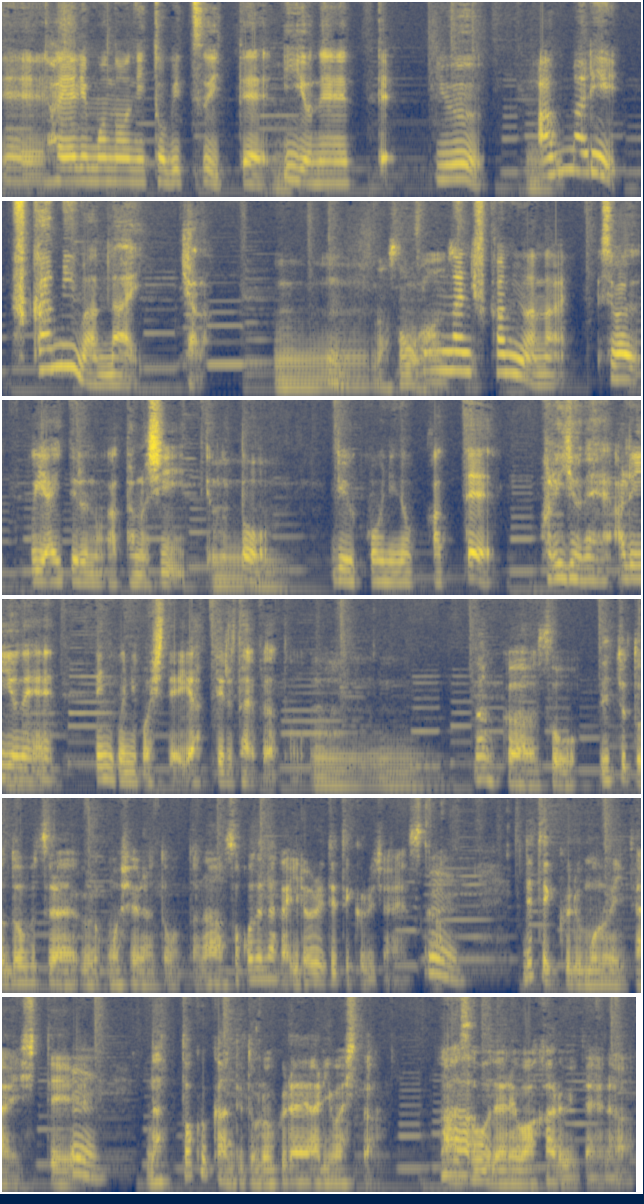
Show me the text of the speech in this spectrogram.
えー流行り物に飛びついて、うん。いいよねっていう、ーあんまり深みはないキャラ。うーん。うそなんんですなに深みはない。世話を焼いてるのが楽しいっていうのと、流行に乗っかって、これいいよね、あれいいよねってニコニコしてやってるタイプだと思う。うーん。なんかそう。でちょっと動物占い面白いなと思ったらそこでなんかいろいろ出てくるじゃないですか、うん。出てくるものに対しうてん。納得感ってどのぐらいありました、ああそうだよねわかるみたいな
